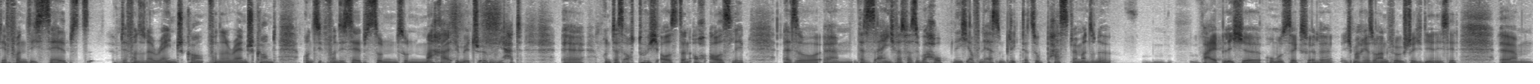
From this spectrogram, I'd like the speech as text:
der von sich selbst der von so einer Range kommt, von so einer Ranch kommt und von sich selbst so ein, so ein Macher-Image irgendwie hat äh, und das auch durchaus dann auch auslebt. Also ähm, das ist eigentlich was, was überhaupt nicht auf den ersten Blick dazu passt, wenn man so eine weibliche, homosexuelle, ich mache hier so Anführungsstriche, die ihr nicht seht, ähm,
